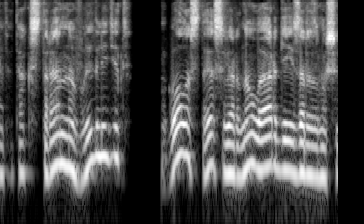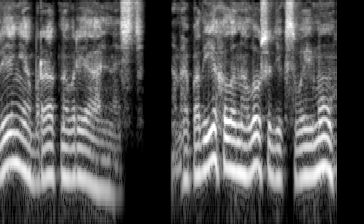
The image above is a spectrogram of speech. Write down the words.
«Это так странно выглядит», Голос Тесс вернул Арди из размышлений обратно в реальность. Она подъехала на лошади к своему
